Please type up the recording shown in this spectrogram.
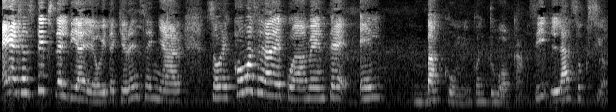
En set tips del día de hoy te quiero enseñar sobre cómo hacer adecuadamente el vacuum con tu boca, ¿sí? La succión.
